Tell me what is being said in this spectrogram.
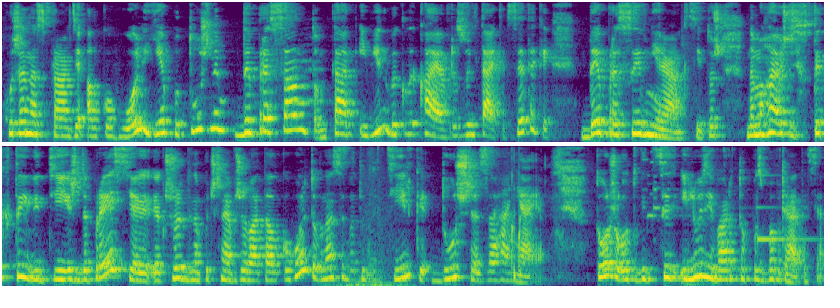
Хоча насправді алкоголь є потужним депресантом, так і він викликає в результаті все-таки депресивні реакції. Тож, намагаючись втекти від тієї ж депресії, якщо людина почне вживати алкоголь, то вона себе туди тільки дужче заганяє. Тож, от від цих ілюзій варто позбавлятися.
